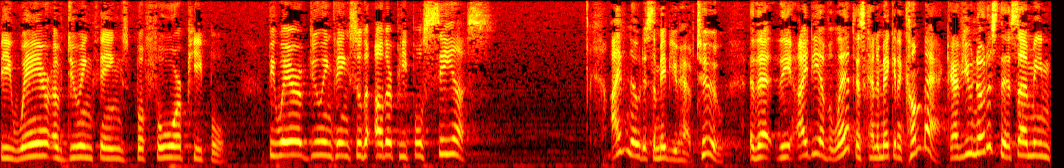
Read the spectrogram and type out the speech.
Beware of doing things before people. Beware of doing things so that other people see us. I've noticed, and maybe you have too, that the idea of Lent is kind of making a comeback. Have you noticed this? I mean,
